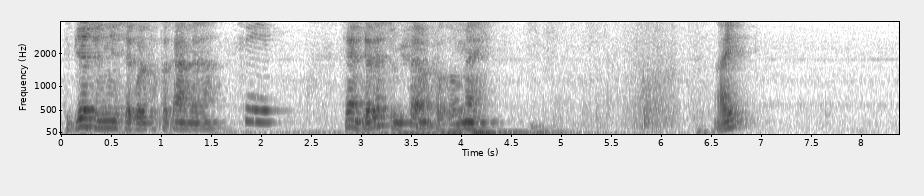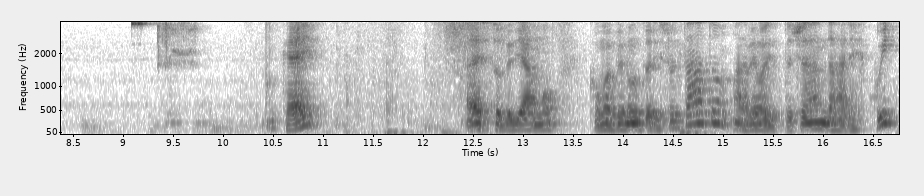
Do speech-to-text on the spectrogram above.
Ti piace Agnese quella fotocamera? Sì. Senti, adesso mi fai una foto a me. Vai? Ok? Adesso vediamo come è venuto il risultato. Allora, abbiamo detto c'è da andare qui,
